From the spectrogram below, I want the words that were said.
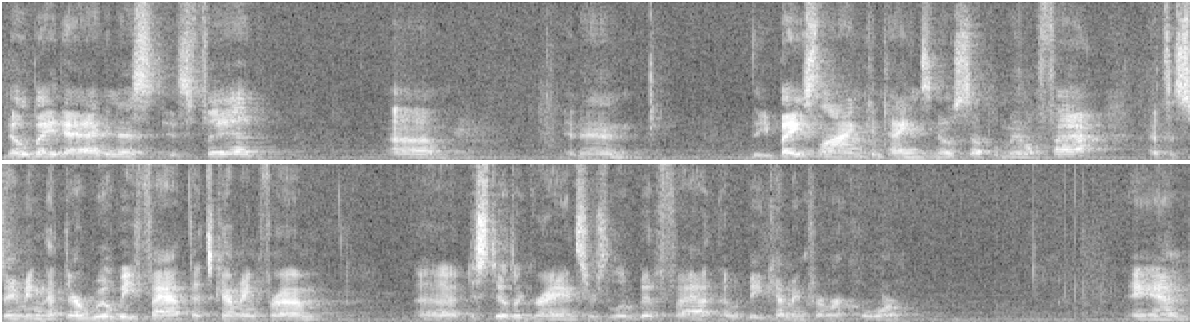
No beta agonist is fed. Um, and then the baseline contains no supplemental fat. That's assuming that there will be fat that's coming from uh, distiller grains. There's a little bit of fat that would be coming from our corn. And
